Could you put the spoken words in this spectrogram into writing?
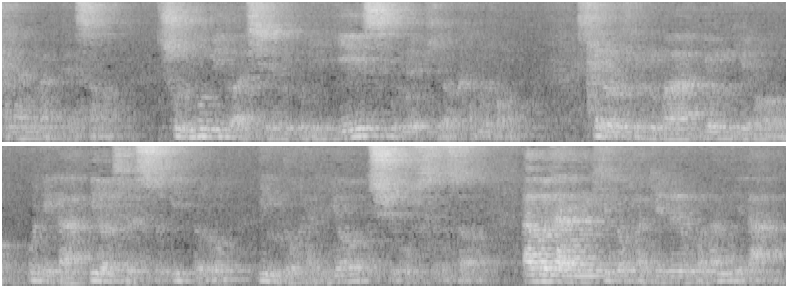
하나님 앞에서 중보기도 하신 우리 예수님을 기억함으로 새로운 힘과 용기로 우리가 일어설 수 있도록 인도하여 주옵소서 아버지 하나님 기도하기를 원합니다.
